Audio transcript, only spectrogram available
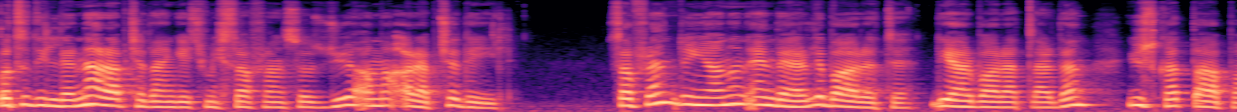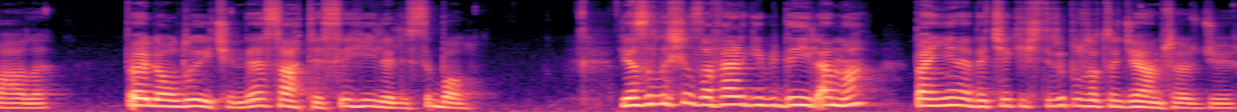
Batı dillerine Arapçadan geçmiş safran sözcüğü ama Arapça değil. Safran dünyanın en değerli baharatı. Diğer baharatlardan 100 kat daha pahalı. Böyle olduğu için de sahtesi, hilelisi bol. Yazılışı zafer gibi değil ama ben yine de çekiştirip uzatacağım sözcüğü.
